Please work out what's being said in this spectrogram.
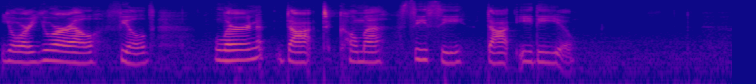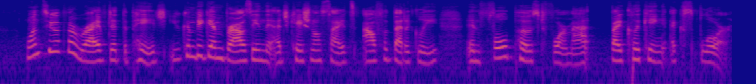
your URL field learn.tacomacc.edu. Once you have arrived at the page, you can begin browsing the educational sites alphabetically in full post format by clicking Explore.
